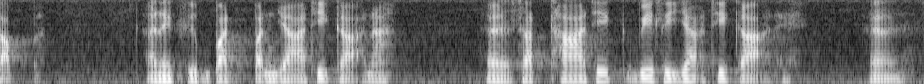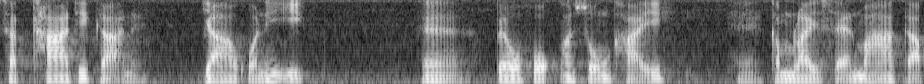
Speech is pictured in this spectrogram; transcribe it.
กัปอันนี้คือปัปญญาที่กะนะศรัทธาที่วิริยะที่กะศรัทธาที่กะเนี่ยยาวกว่านี้อีกเปลว่าหกอสงไขยกำไรแสนมหากับ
